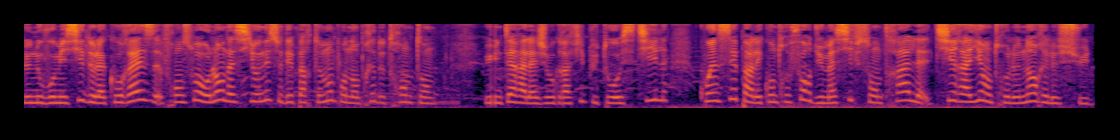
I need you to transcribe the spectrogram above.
Le nouveau messie de la Corrèze, François Hollande a sillonné ce département pendant près de 30 ans. Une terre à la géographie plutôt hostile, coincée par les contreforts du massif central, tiraillée entre le nord et le sud.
